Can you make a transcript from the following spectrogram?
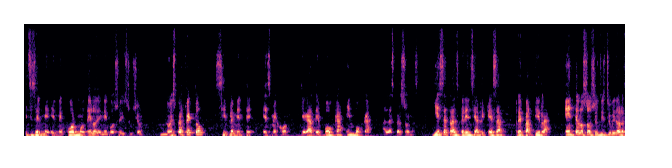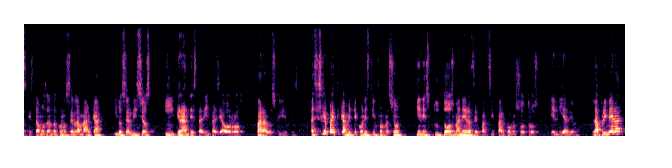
Este es el mejor modelo de negocio de distribución. No es perfecto, simplemente es mejor. Llegar de boca en boca a las personas. Y esa transferencia de riqueza, repartirla entre los socios distribuidores que estamos dando a conocer la marca y los servicios y grandes tarifas de ahorros para los clientes. Así es que prácticamente con esta información tienes tú dos maneras de participar con nosotros el día de hoy. La primera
